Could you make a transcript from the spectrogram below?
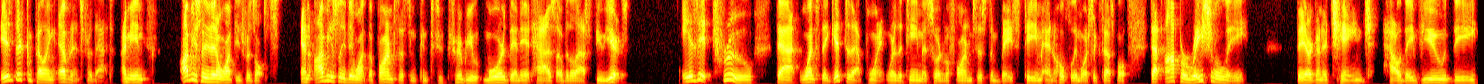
is there compelling evidence for that? I mean, obviously they don't want these results. And obviously they want the farm system to contribute more than it has over the last few years. Is it true that once they get to that point where the team is sort of a farm system based team and hopefully more successful, that operationally they are going to change how they view the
